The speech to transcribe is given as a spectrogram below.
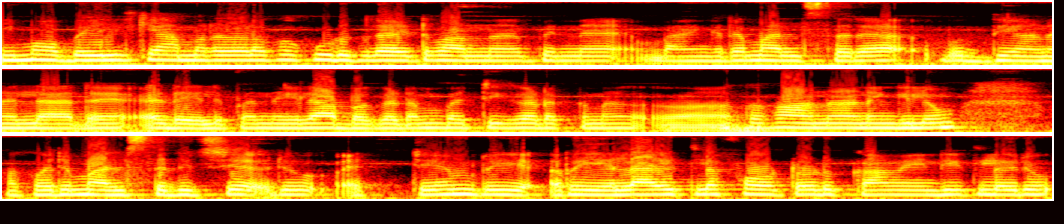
ഈ മൊബൈൽ ക്യാമറകളൊക്കെ കൂടുതലായിട്ട് വന്ന് പിന്നെ ഭയങ്കര മത്സര ബുദ്ധിയാണ് എല്ലാവരുടെ ഇടയിൽ. ഇപ്പം എന്തെങ്കിലും അപകടം പറ്റി കിടക്കണ ഒക്കെ കാണുകയാണെങ്കിലും ഒക്കെ ഒരു മത്സരിച്ച് ഒരു ഏറ്റവും റിയൽ ആയിട്ടുള്ള ഫോട്ടോ എടുക്കാൻ വേണ്ടിയിട്ടുള്ളൊരു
